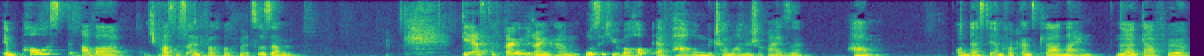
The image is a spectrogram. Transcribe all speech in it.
im Post, aber ich fasse es einfach nochmal zusammen. Die erste Frage, die reinkam, muss ich überhaupt Erfahrung mit schamanischer Reise haben? Und da ist die Antwort ganz klar nein. Ne? Dafür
